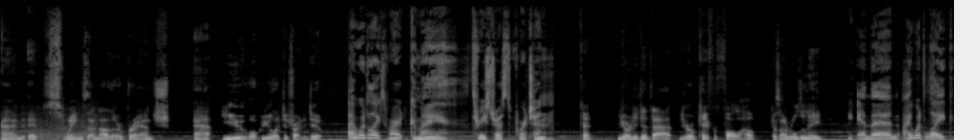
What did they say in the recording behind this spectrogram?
and it swings another branch at you. What would you like to try to do? I would like to mark my three stress to fortune, Okay, You already did that. You're okay for fallout because I rolled an eight. and then I would like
